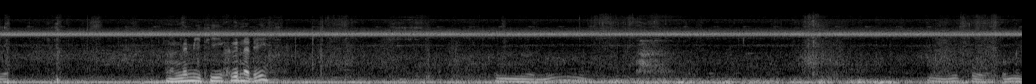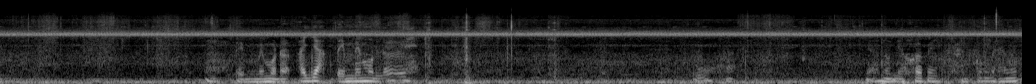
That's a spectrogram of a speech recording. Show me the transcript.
เยอะมันไม่มีที่ขึ้นอะดิมันเหมือนมันไม่โผล่ก็ไม่เต็มไปหมดอะอายะเต็มไปหมดเลยโอ้เดี๋ยวหนูเดี๋ยวค่อยไปหันกล้องไปทางนู้น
